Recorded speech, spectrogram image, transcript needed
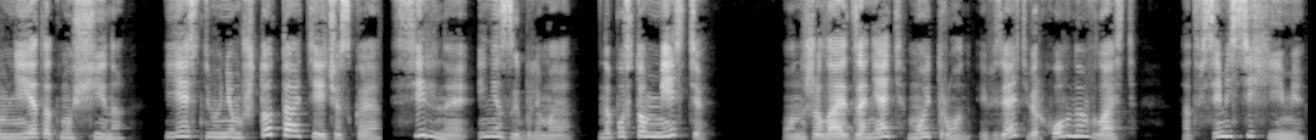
мне этот мужчина. Есть в нем что-то отеческое, сильное и незыблемое. На пустом месте он желает занять мой трон и взять верховную власть над всеми стихиями,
